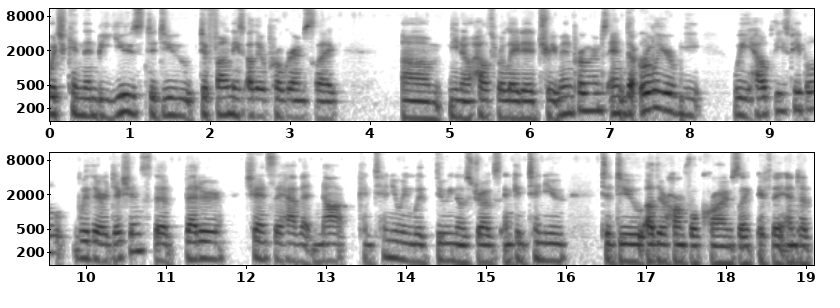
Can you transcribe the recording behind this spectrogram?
which can then be used to do to fund these other programs like, um, you know, health related treatment programs. And the earlier we we help these people with their addictions, the better chance they have at not continuing with doing those drugs and continue to do other harmful crimes, like if they end up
